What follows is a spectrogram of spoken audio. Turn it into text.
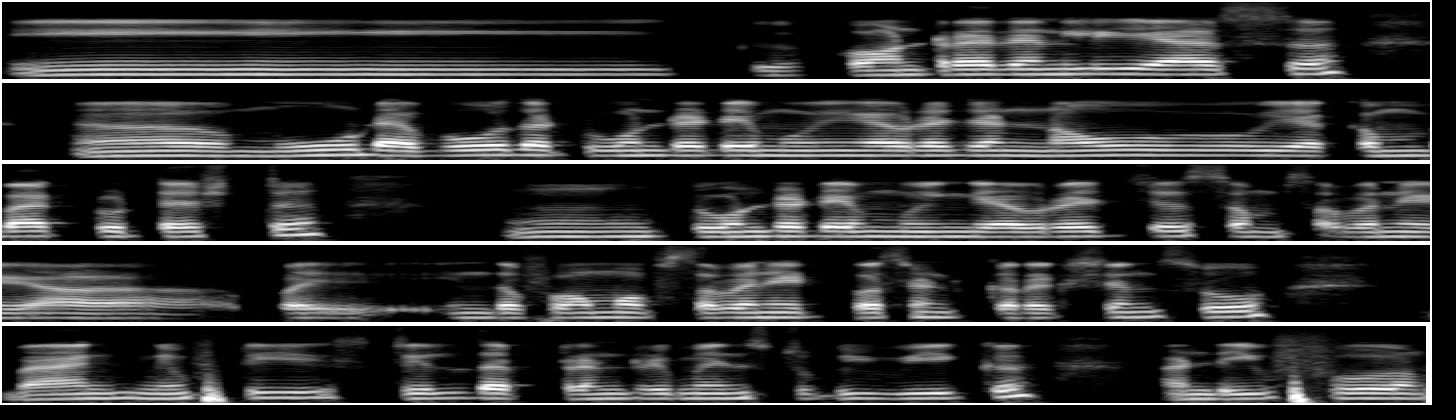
e, contrarily has uh, moved above the 200 day moving average. And now we come back to test 200 day moving average some 7 uh, by in the form of 7 8 percent correction. So bank nifty still the trend remains to be weak. And if uh,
